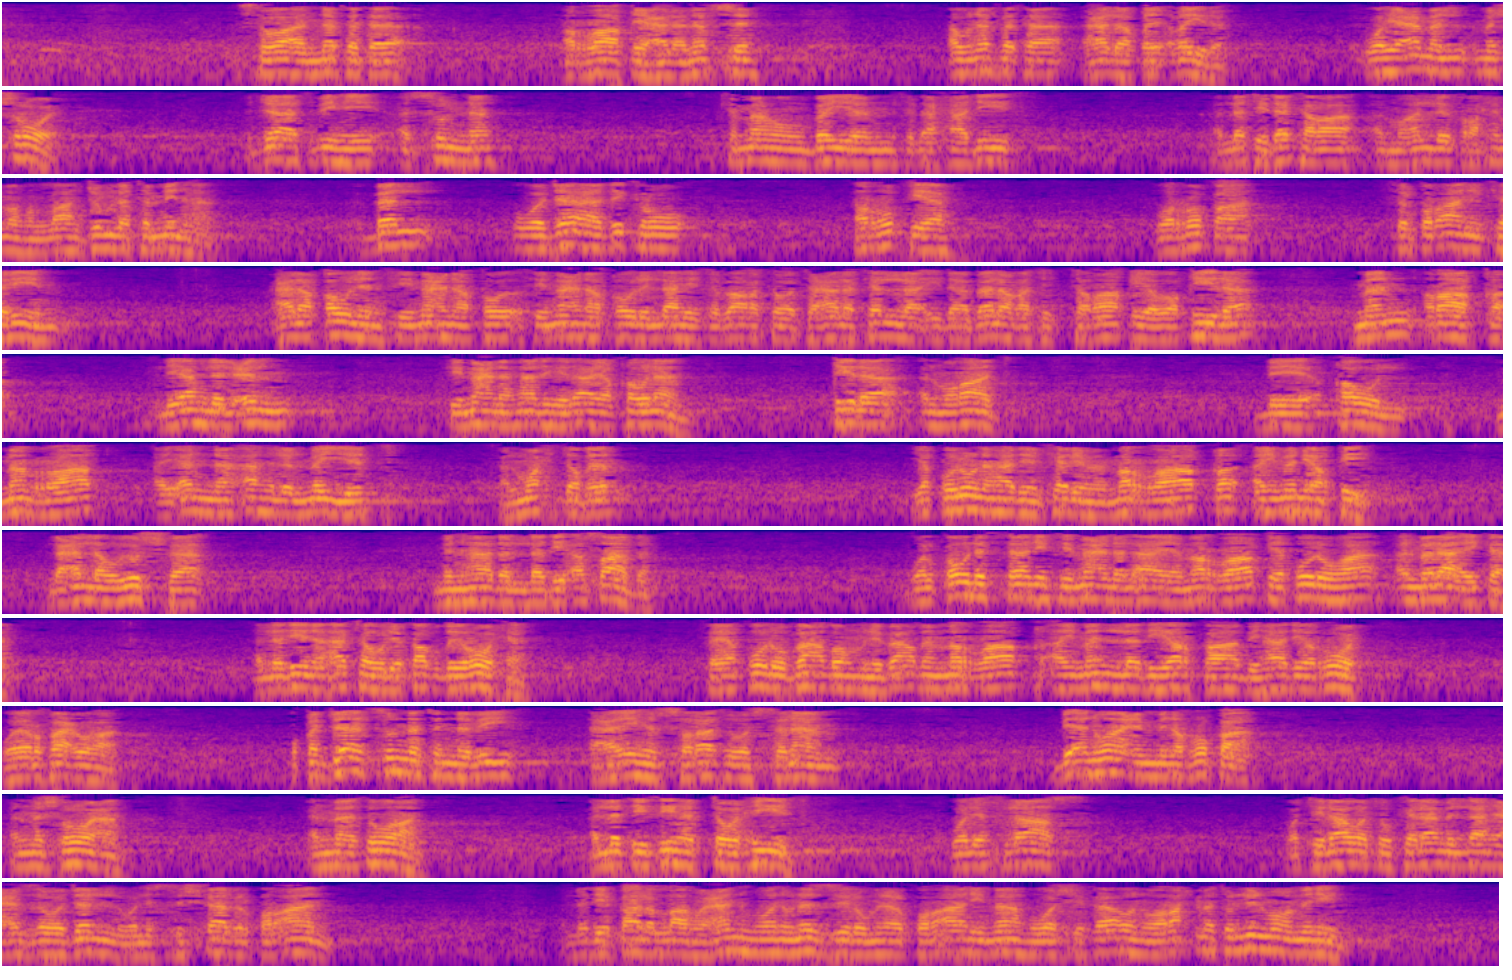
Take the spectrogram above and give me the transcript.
سواء نفث الراقي على نفسه أو نفث على غيره. وهي عمل مشروع جاءت به السنة كما هو مبين في الأحاديث التي ذكر المؤلف رحمه الله جملة منها. بل وجاء ذكر الرقية والرقى في القرآن الكريم على قول في معنى قول في معنى قول الله تبارك وتعالى كلا إذا بلغت التراقي وقيل من راق. لأهل العلم في معنى هذه الآية قولان. قيل المراد بقول من راق أي أن أهل الميت المحتضر يقولون هذه الكلمة من راق أي من يرقيه لعله يشفى من هذا الذي أصابه والقول الثاني في معنى الآية من راق يقولها الملائكة الذين أتوا لقبض روحه فيقول بعضهم لبعض من راق أي من الذي يرقى بهذه الروح ويرفعها. وقد جاءت سنة النبي عليه الصلاة والسلام بأنواع من الرقى المشروعة الماثورة التي فيها التوحيد والإخلاص وتلاوة كلام الله عز وجل والاستشفاء بالقرآن الذي قال الله عنه وننزل من القرآن ما هو شفاء ورحمة للمؤمنين.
